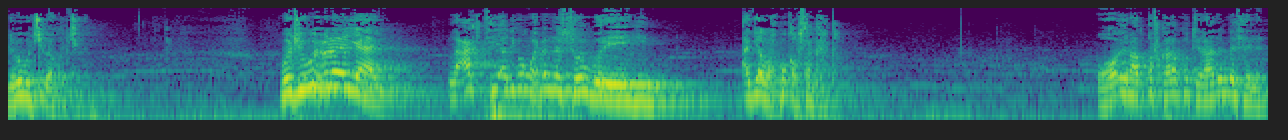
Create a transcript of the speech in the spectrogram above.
Laba weji baa ku jira. Weji wuxuu leeyahay lacagtii adigoon waxba la soo wareegin ayaad wax ku qabsan karta. Oo inaad qof kale ku tiraahdo maalan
